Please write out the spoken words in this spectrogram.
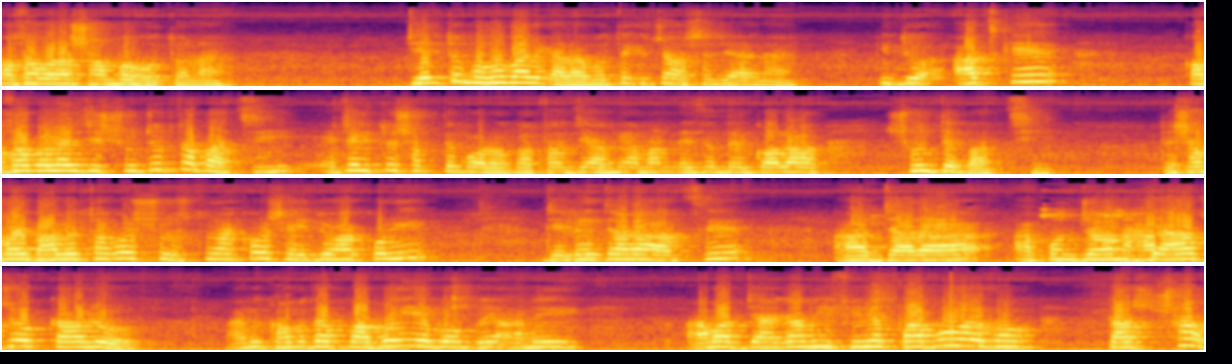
কথা বলা সম্ভব হতো না। জেল তো বহুবার গেলাম, ওতে কিছু আসা যায় না। কিন্তু আজকে কথা বলার যে সুযোগটা পাচ্ছি, এটাই তো সবচেয়ে বড় কথা যে আমি আমার নেতাদের গলা শুনতে পাচ্ছি। তো সবাই ভালো থাকো, সুস্থ থাকো, সেই দোয়া করি। জেলে যারা আছে আর যারা আপন আপনজন, আজও কালো, আমি ক্ষমতা পাবোই এবং আমি আমার জায়গা আমি ফিরে পাবো এবং তার সব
